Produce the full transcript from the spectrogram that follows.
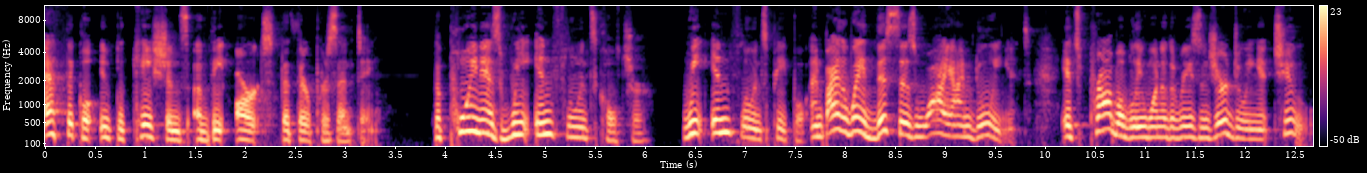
ethical implications of the art that they're presenting. The point is we influence culture. We influence people. And by the way, this is why I'm doing it. It's probably one of the reasons you're doing it too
